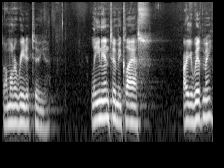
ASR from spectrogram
So I'm going to read it to you. Lean into me, class. Are you with me?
